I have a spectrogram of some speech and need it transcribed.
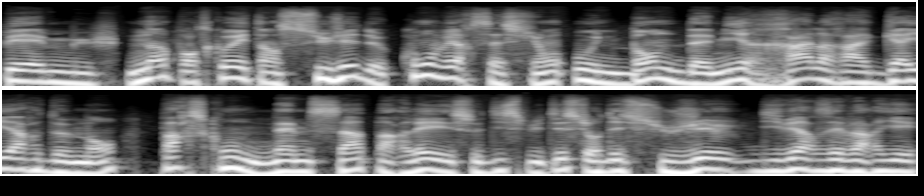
PMU. N'importe quoi est un sujet de conversation où une bande d'amis râlera gaillardement parce qu'on aime ça parler et se disputer sur des sujets divers et variés.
